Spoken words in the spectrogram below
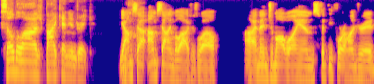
Sell Ballage, buy Kenyan Drake. Yeah, I'm sell- I'm selling Ballage as well. Uh, and then Jamaal Williams, 5,400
